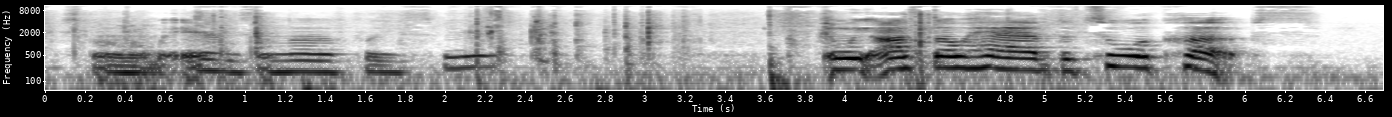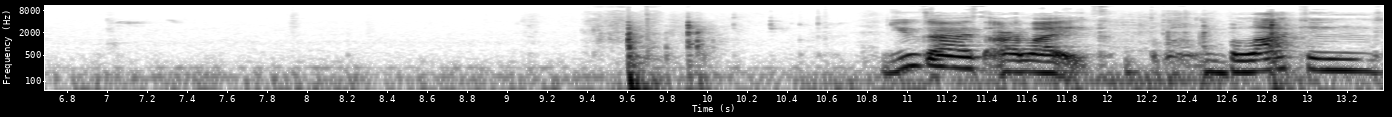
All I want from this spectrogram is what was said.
What's going on with Aries and love, please, Spirit? And we also have the Two of Cups. You guys are like blocking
